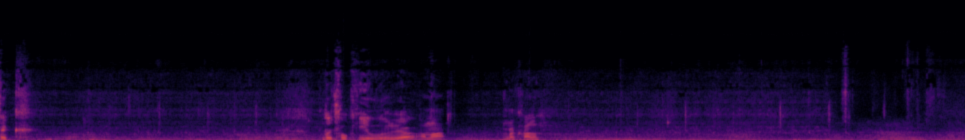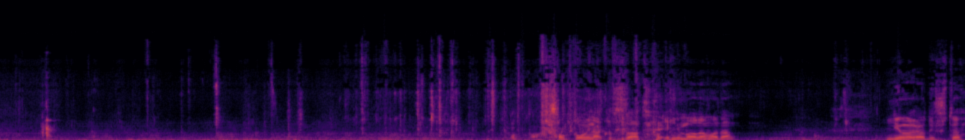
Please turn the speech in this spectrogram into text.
Tık. Bu da çok iyi vuruyor ama bakalım. Çok da oynaklı zaten. Elimi alamadan livara düştü.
